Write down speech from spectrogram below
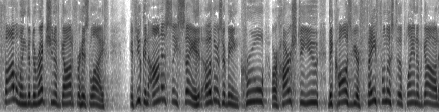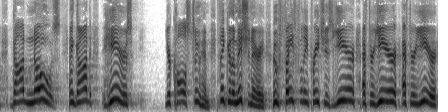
following the direction of God for his life, if you can honestly say that others are being cruel or harsh to you because of your faithfulness to the plan of God, God knows and God hears your calls to Him. Think of the missionary who faithfully preaches year after year after year,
